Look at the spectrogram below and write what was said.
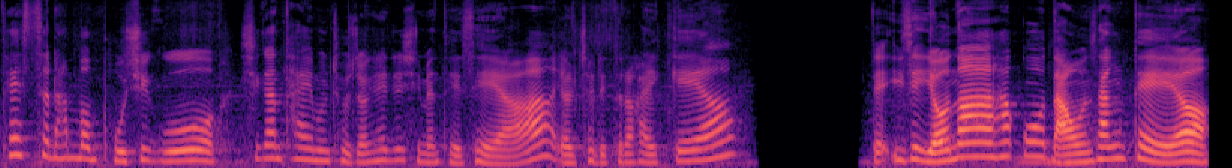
테스트를 한번 보시고 시간 타임을 조정해 주시면 되세요. 열 처리 들어갈게요. 네, 이제 연화하고 나온 상태예요.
